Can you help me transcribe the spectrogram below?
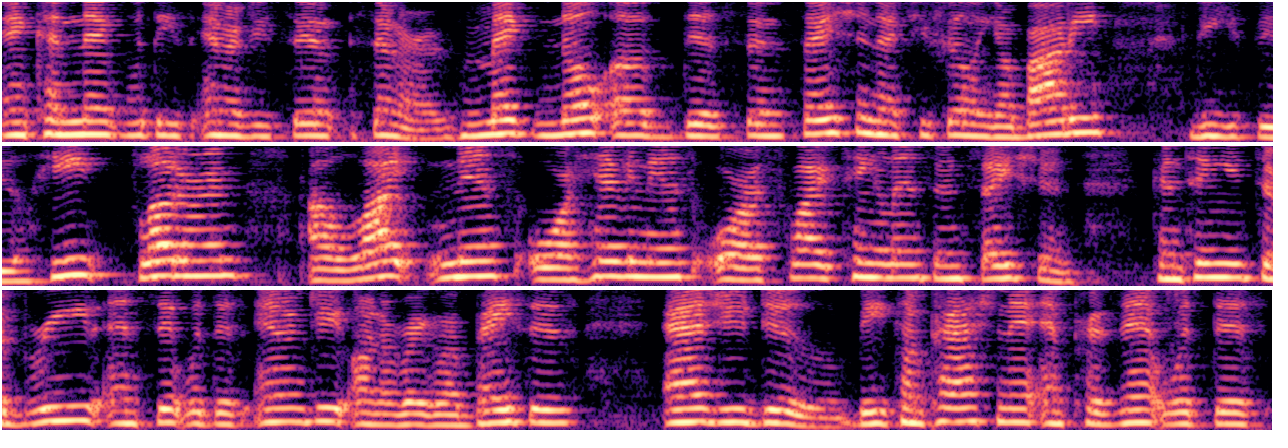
and connect with these energy centers. Make note of this sensation that you feel in your body. Do you feel heat, fluttering, a lightness or heaviness, or a slight tingling sensation? Continue to breathe and sit with this energy on a regular basis as you do. Be compassionate and present with this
